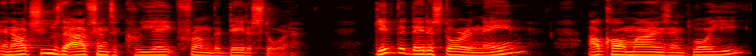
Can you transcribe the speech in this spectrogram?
and I'll choose the option to create from the data store. Give the data store a name. I'll call mine employee.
